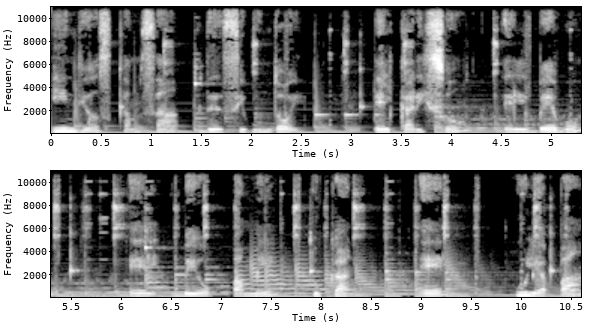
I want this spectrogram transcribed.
indios Kamsá de Sibundoy, el Carizó, el Bebo, el Beopamé Tucano, el Uliapá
